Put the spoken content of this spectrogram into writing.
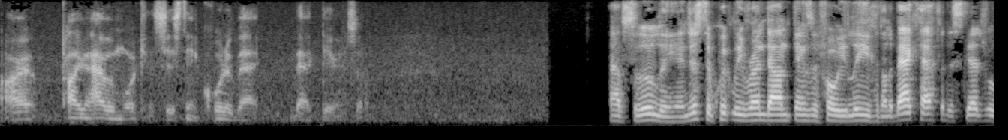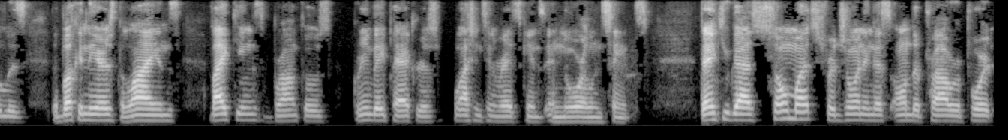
are probably gonna have a more consistent quarterback back there. So. Absolutely. And just to quickly run down things before we leave, on the back half of the schedule is the Buccaneers, the Lions, Vikings, Broncos, Green Bay Packers, Washington Redskins, and New Orleans Saints. Thank you guys so much for joining us on the Prowl Report.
